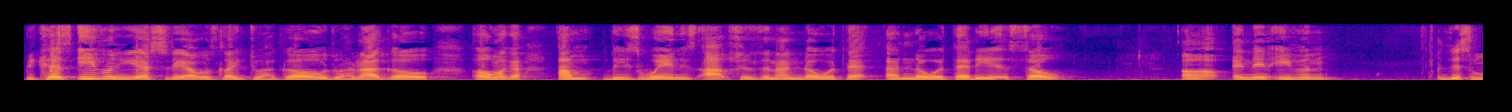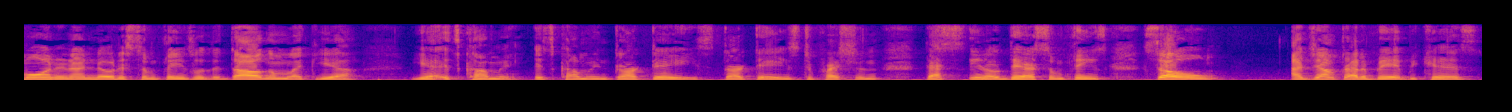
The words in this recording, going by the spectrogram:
because even yesterday I was like, do I go? Do I not go? Oh my god, I'm these weighing these options, and I know what that I know what that is. So, uh, and then even this morning I noticed some things with the dog. I'm like, yeah yeah, it's coming. It's coming. Dark days, dark days, depression. That's, you know, there are some things. So I jumped out of bed because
